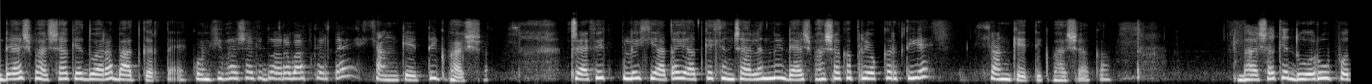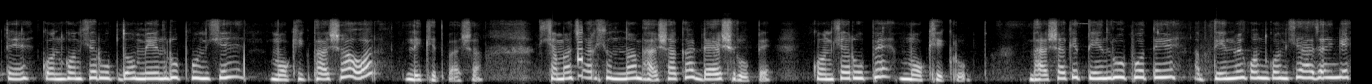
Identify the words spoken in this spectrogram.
डैश भाषा के द्वारा बात करता है। कौन सी भाषा के द्वारा बात करता है? सांकेतिक भाषा। ट्रैफ़िक पुलिस यातायात के संचालन में डैश भाषा का प्रयोग करती है। सांकेतिक भाषा का। भाषा के दो रूप होते हैं। कौन कौन से रूप? दो मेन रूप कौन से हैं? मौखिक भाषा और लिखित भाषा। समाचार सुनना भाषा का डैश रूप है। कौन सा रूप है? मौखिक रूप। भाषा के तीन रूप होते हैं। अब तीन में कौन कौन से आ जाएँगे?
